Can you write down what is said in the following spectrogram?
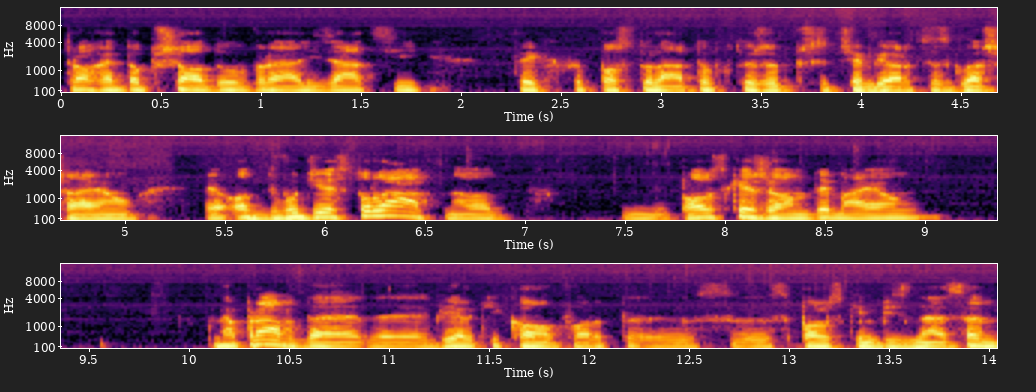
trochę do przodu w realizacji tych postulatów, które przedsiębiorcy zgłaszają od 20 lat. No, polskie rządy mają naprawdę e, wielki komfort e, z, z polskim biznesem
